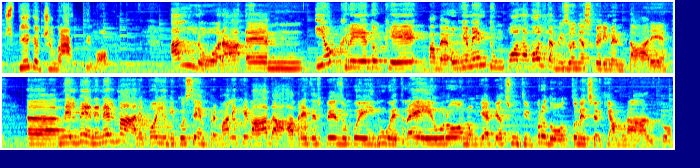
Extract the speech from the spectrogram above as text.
spiegaci un attimo. Allora, ehm, io credo che, vabbè, ovviamente un po' alla volta bisogna sperimentare. Eh, nel bene e nel male, poi io dico sempre, male che vada, avrete speso quei 2-3 euro, non vi è piaciuto il prodotto, ne cerchiamo un altro.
